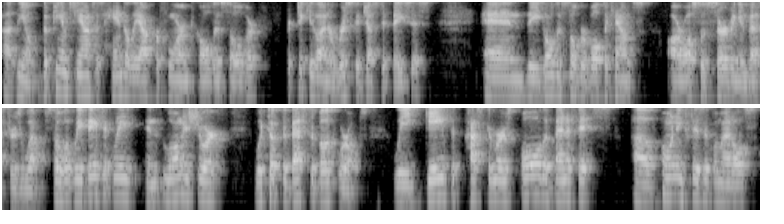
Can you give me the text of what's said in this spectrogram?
uh, you know, the PMC ounce has handily outperformed gold and silver, particularly on a risk adjusted basis. And the gold and silver vault accounts are also serving investors well. So what we basically, in long and short, we took the best of both worlds. We gave the customers all the benefits of owning physical metals,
